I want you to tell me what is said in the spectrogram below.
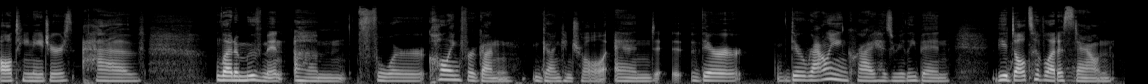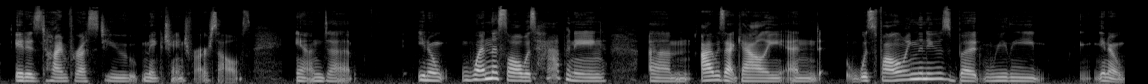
all teenagers, have led a movement um, for calling for gun gun control, and their their rallying cry has really been, "The adults have let us down. It is time for us to make change for ourselves." And uh, you know, when this all was happening, um, I was at Gally and was following the news, but really, you know,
